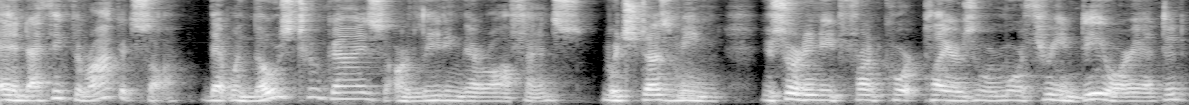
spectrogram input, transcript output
and I think the Rockets saw that when those two guys are leading their offense, which does mean you sort of need front court players who are more three and D oriented.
